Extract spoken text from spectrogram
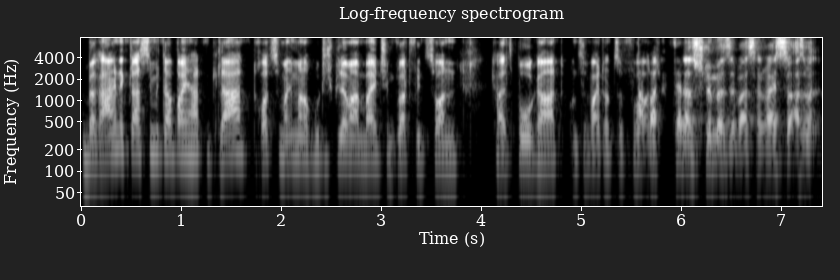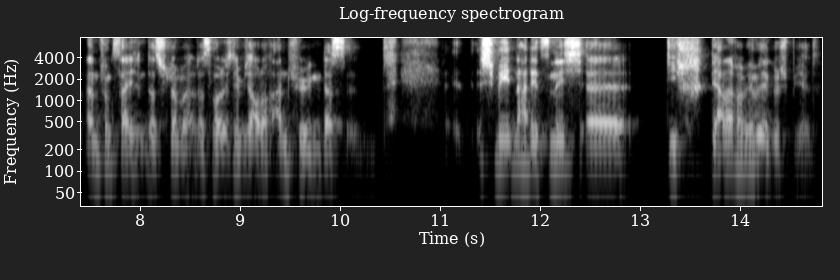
überragende Klasse mit dabei hatten, klar, trotzdem waren immer noch gute Spieler dabei, Jim Gottfriedson, Karls Bogart und so weiter und so fort. Aber das ist ja das Schlimme, Sebastian, weißt du, also in Anführungszeichen das Schlimme, das wollte ich nämlich auch noch anfügen, dass Schweden hat jetzt nicht äh, die Sterne vom Himmel gespielt.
